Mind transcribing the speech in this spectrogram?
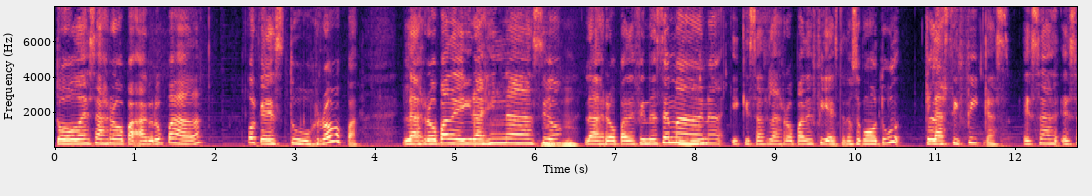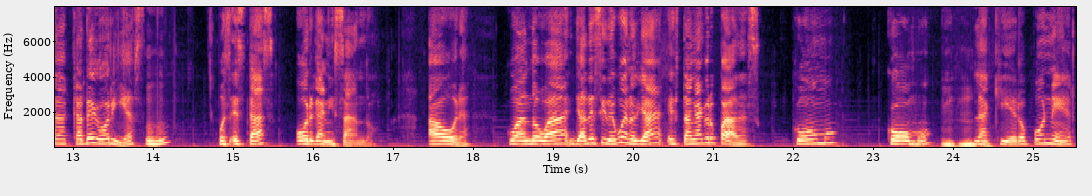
toda esa ropa agrupada porque es tu ropa. La ropa de ir al gimnasio, la ropa de fin de semana y quizás la ropa de fiesta. Entonces, cuando tú clasificas esas, esas categorías, pues estás organizando. Ahora, cuando va, ya decide, bueno, ya están agrupadas, ¿cómo, cómo la quiero poner?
